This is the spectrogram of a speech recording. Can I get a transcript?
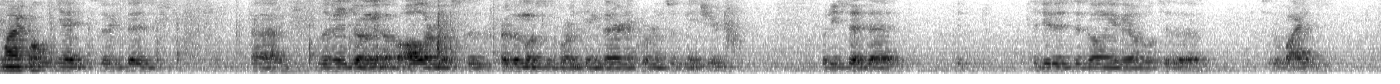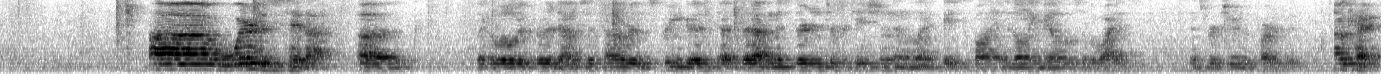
Michael? Yeah, so he says, um, live in enjoyment of all or most of, or the most important things that are in accordance with nature. But he said that to do this is only available to the, to the wise. Uh, where does he say that? Uh, like a little bit further down, it says, however, the supreme good as set out in this third interpretation and the life based upon it is only available to the wise, since virtue is a part of it. Okay,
